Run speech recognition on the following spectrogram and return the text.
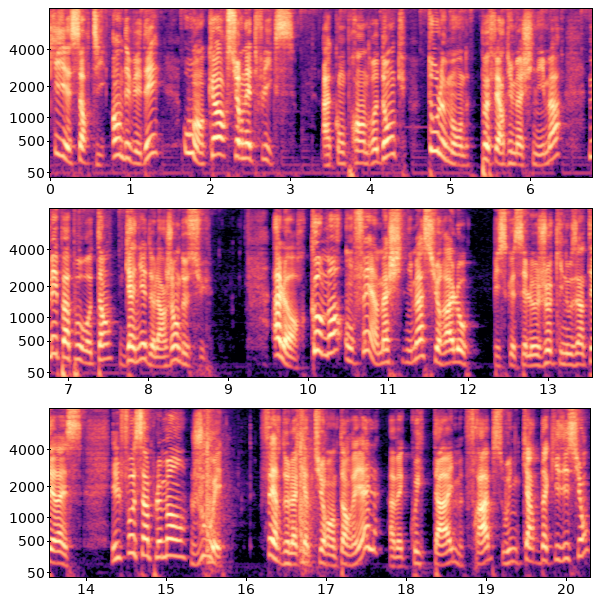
qui est sorti en DVD ou encore sur Netflix. À comprendre donc, tout le monde peut faire du machinima, mais pas pour autant gagner de l'argent dessus. Alors, comment on fait un machinima sur Halo Puisque c'est le jeu qui nous intéresse? Il faut simplement jouer, faire de la capture en temps réel avec QuickTime, Fraps ou une carte d'acquisition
